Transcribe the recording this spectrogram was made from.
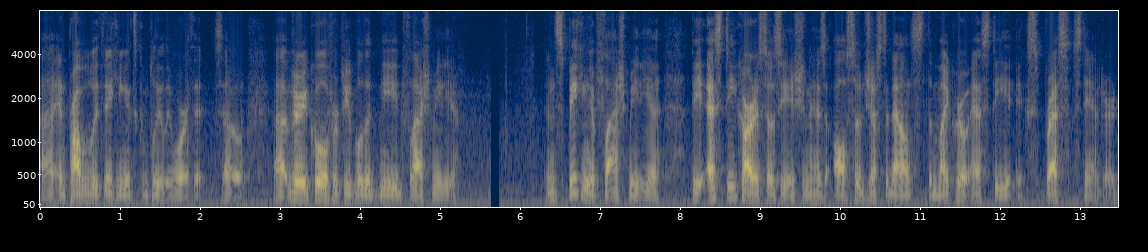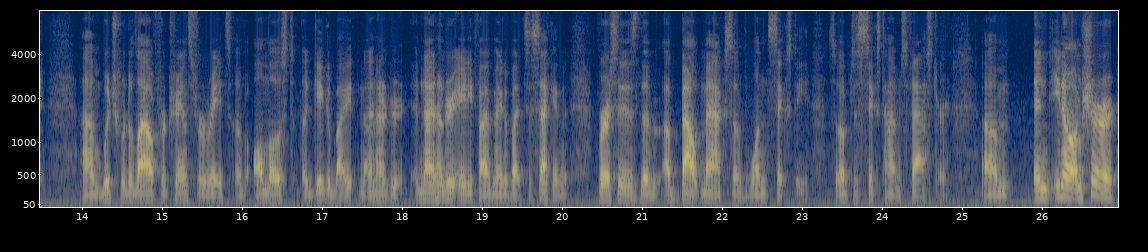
uh, and probably thinking it's completely worth it. So uh, very cool for people that need flash media. And speaking of flash media, the SD Card Association has also just announced the microSD Express standard, um, which would allow for transfer rates of almost a gigabyte, 900, 985 megabytes a second, versus the about max of 160, so up to six times faster. Um, and you know, I'm sure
